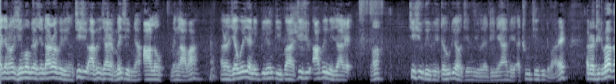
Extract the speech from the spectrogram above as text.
ကဲကျွန်တော်ရင်ကုန်ပြောရှင်ဒါတော့ဗီဒီယိုကြည့်ရှုအားပေးကြတဲ့မိတ်ဆွေများအားလုံးမင်္ဂလာပါအဲ့တော့ရဝေးရန်ဒီပြည်ရင်းပြည်ပကြည့်ရှုအားပေးနေကြတဲ့နော်ကြည့်ရှုသူတွေတဦးတယောက်ချင်းစီကိုလည်းဒီနေ့ကနေအထူးကျေးဇူးတင်ပါတယ်အဲ့တော့ဒီတစ်ပတ်က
